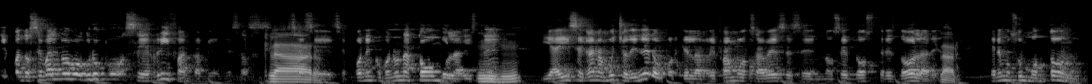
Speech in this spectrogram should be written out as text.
y cuando se va el nuevo grupo se rifan también esas. Claro. se, ponen como en una tómbola, ¿viste? Y ahí se gana mucho dinero porque las rifamos a veces en, no sé, dos, tres dólares. Claro. Tenemos un montón.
